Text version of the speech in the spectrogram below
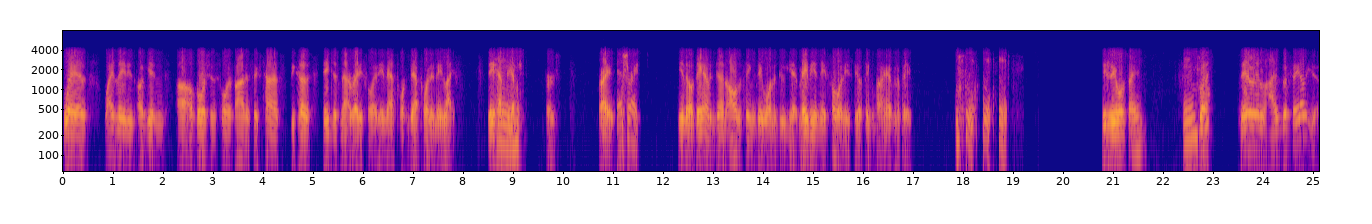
Whereas white ladies are getting uh, abortions four and five and six times because they're just not ready for it in that point that point in their life. They have to have it first, right? That's right. You know, they haven't done all the things they want to do yet. Maybe in their forties they'll think about having a baby. You see what I'm saying? Mhm. But therein lies the failure.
